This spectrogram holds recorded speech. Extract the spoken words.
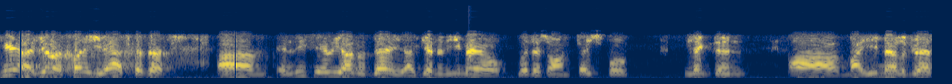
Yeah, you know, it's funny you ask because uh, um, at least every other day I get an email, whether it's on Facebook, LinkedIn, uh, my email address,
